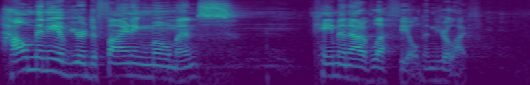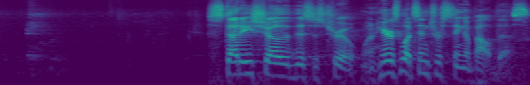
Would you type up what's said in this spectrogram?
How many of your defining moments came in out of left field into your life? Studies show that this is true. And here's what's interesting about this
